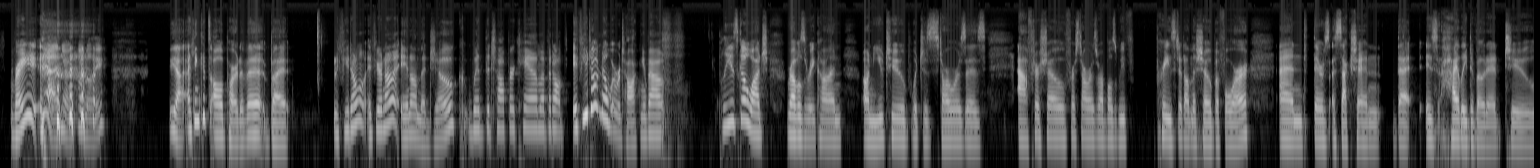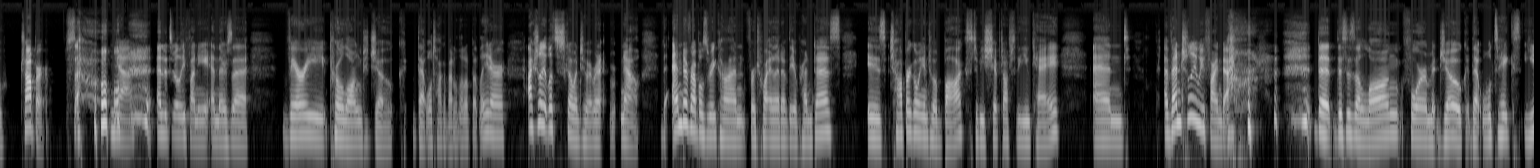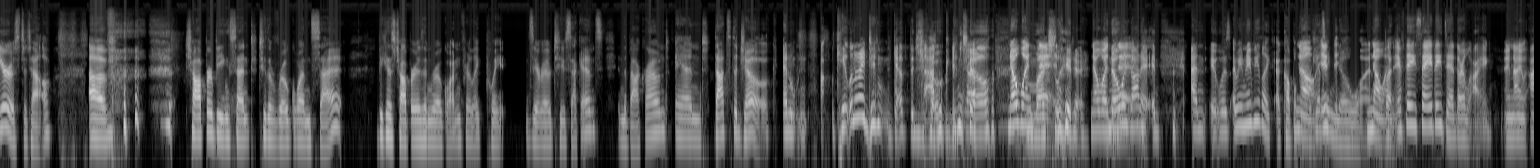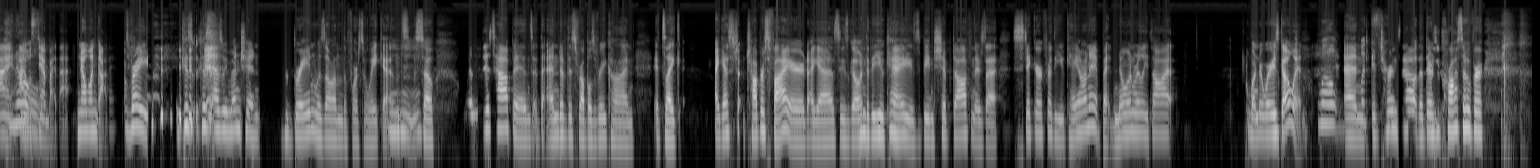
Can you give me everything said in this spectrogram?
right? Yeah, no, totally. yeah, I think it's all part of it, but if you don't if you're not in on the joke with the chopper cam of it all if you don't know what we're talking about please go watch rebels recon on youtube which is star wars's after show for star wars rebels. We've praised it on the show before and there's a section that is highly devoted to chopper. So yeah. and it's really funny and there's a very prolonged joke that we'll talk about a little bit later. Actually, let's just go into it right now. The end of Rebels Recon for Twilight of the Apprentice is Chopper going into a box to be shipped off to the UK. And eventually we find out that this is a long form joke that will take years to tell of Chopper being sent to the Rogue One set because Chopper is in Rogue One for like point zero two seconds in the background and that's the joke and uh, caitlin and i didn't get the joke the until joke. no one much did. later no one no did. one got it and and it was i mean maybe like a couple no people. I can't say no one no one if they say they did they're lying and i i, I, I will stand by that no one got it right because because as we mentioned the brain was on the force awakens mm-hmm. so when this happens at the end of this rebels recon it's like I guess Ch- Chopper's fired. I guess he's going to the UK. He's being shipped off, and there's a sticker for the UK on it, but no one really thought. Wonder where he's going. Well, and it turns out that there's a crossover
